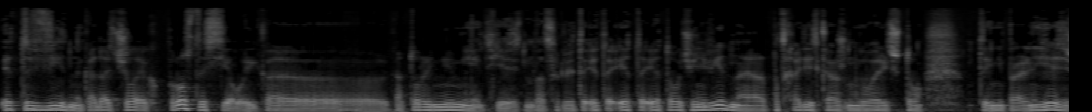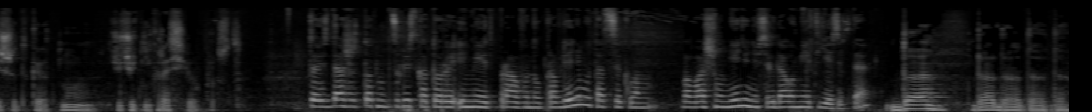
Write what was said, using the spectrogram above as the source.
Это видно, когда человек просто сел, и который не умеет ездить на мотоцикле. Это, это, это, это очень видно. А подходить каждому говорить, что ты неправильно ездишь, это как ну, чуть-чуть некрасиво просто. То есть даже тот мотоциклист, который имеет право на управление мотоциклом, по вашему мнению, не всегда умеет ездить, да? Да, да, да, да, да.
